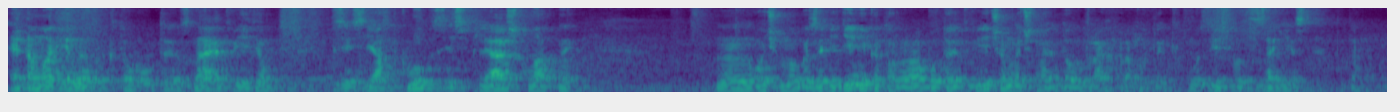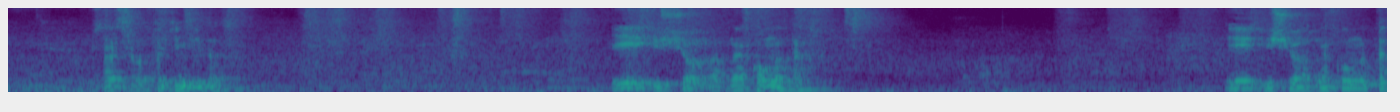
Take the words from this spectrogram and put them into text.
Это Марина, вот кто вот знает, видел. Здесь яхт-клуб, здесь пляж платный. Очень много заведений, которые работают вечером, начинают до утра работает. Вот здесь вот заезд. Туда. Представьте, вот таким видом. И еще одна комната. И еще одна комната.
